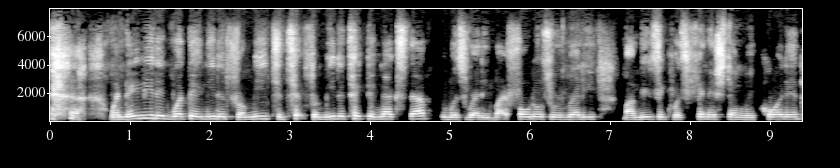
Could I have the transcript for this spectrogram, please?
when they needed what they needed from me to t- for me to take the next step, it was ready. My photos were ready. My music was finished and recorded.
